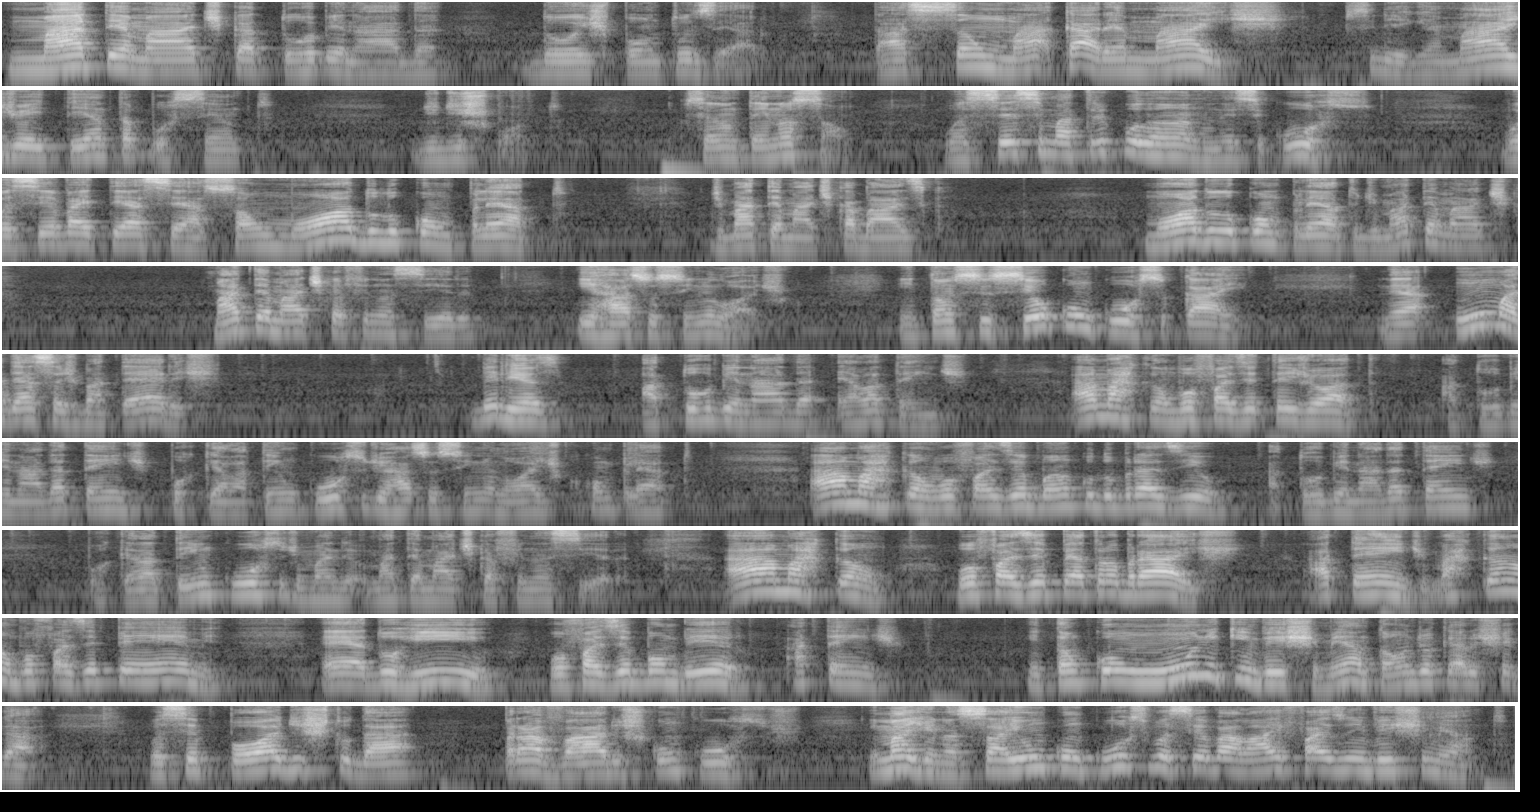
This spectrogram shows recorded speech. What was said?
Matemática Turbinada 2.0. Tá? São, cara, é mais, se liga, é mais de 80% de desconto. Você não tem noção. Você se matriculando nesse curso, você vai ter acesso a um módulo completo de matemática básica, módulo completo de matemática, matemática financeira e raciocínio lógico. Então, se o seu concurso cai né, uma dessas matérias, beleza a turbinada ela atende. Ah, Marcão, vou fazer TJ. A turbinada atende, porque ela tem um curso de raciocínio lógico completo. Ah, Marcão, vou fazer Banco do Brasil. A turbinada atende, porque ela tem um curso de matemática financeira. Ah, Marcão, vou fazer Petrobras. Atende. Marcão, vou fazer PM é, do Rio. Vou fazer bombeiro. Atende. Então, com um único investimento, aonde eu quero chegar? Você pode estudar para vários concursos. Imagina, saiu um concurso, você vai lá e faz um investimento.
